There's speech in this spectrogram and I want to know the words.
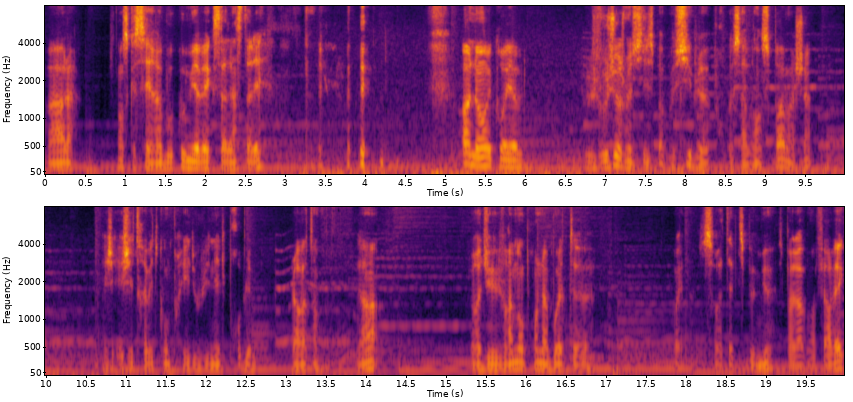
Voilà. Je pense que ça irait beaucoup mieux avec ça d'installer. oh non, incroyable. Je vous jure, je me suis dit, c'est pas possible, pourquoi ça avance pas, machin? Et j'ai très vite compris d'où venait le problème. Alors attends, là, j'aurais dû vraiment prendre la boîte. Euh, ouais, ça aurait été un petit peu mieux, c'est pas grave, on va faire avec.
